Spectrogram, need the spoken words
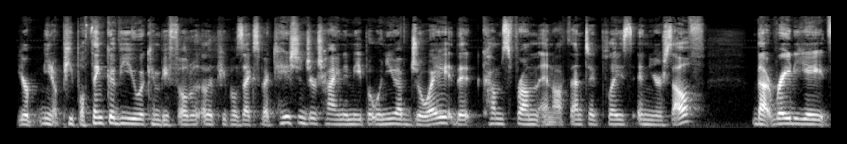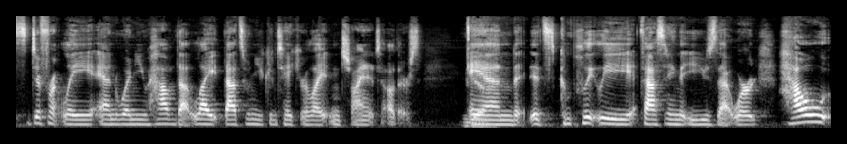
your, you know, people think of you. It can be filled with other people's expectations you're trying to meet. But when you have joy that comes from an authentic place in yourself, that radiates differently. And when you have that light, that's when you can take your light and shine it to others. Yeah. And it's completely fascinating that you use that word. How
